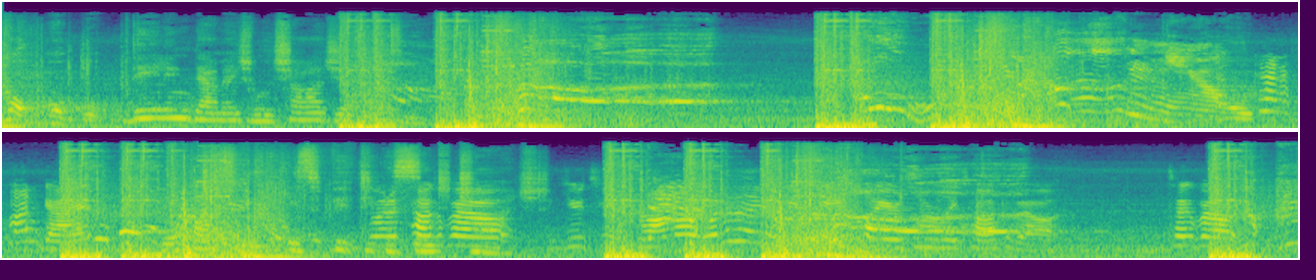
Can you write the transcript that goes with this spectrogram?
Dealing damage will charge your ultimate. It's kind of fun, guys. Your ultimate is 50% You want to talk about charged. YouTube drama? What do the game players normally talk about? Talk about the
